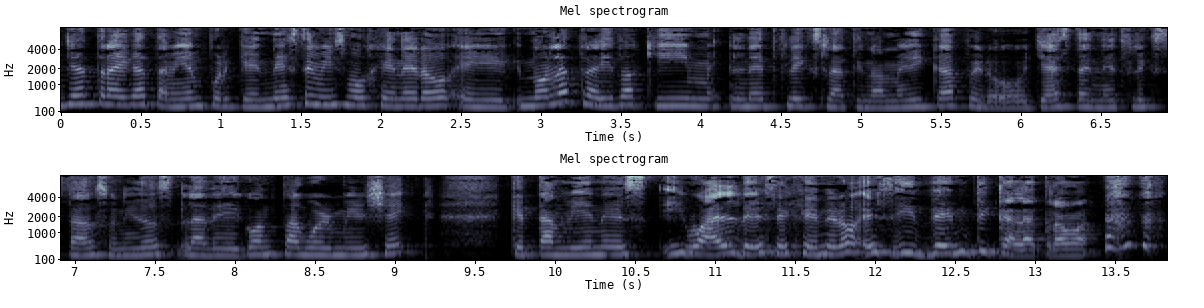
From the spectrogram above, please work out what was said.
ya traiga también, porque en este mismo género, eh, no la ha traído aquí Netflix Latinoamérica, pero ya está en Netflix Estados Unidos, la de Gunpowder Milkshake, que también es igual de ese género, es idéntica a la trama.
